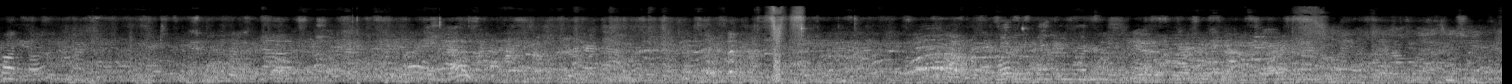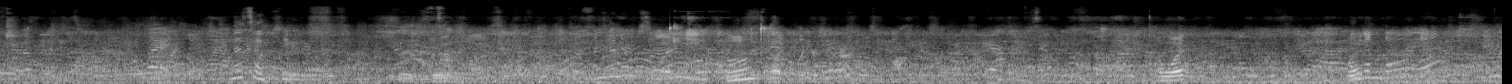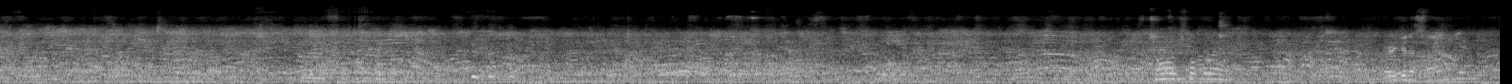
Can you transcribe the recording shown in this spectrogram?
Cotton. That's so cute. I'm gonna sign. Huh? Oh, what? Ang What? Oh, it's popular. Are you gonna sign?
